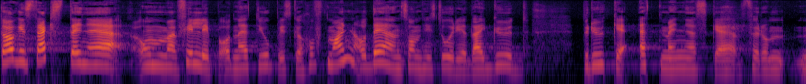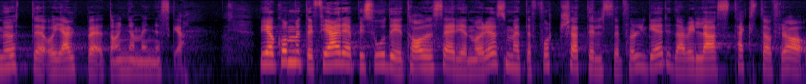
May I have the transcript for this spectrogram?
Dagens tekst er om Philip og den etiopiske hoffmannen. og Det er en sånn historie der Gud bruker ett menneske for å møte og hjelpe et annet menneske. Vi har kommet til fjerde episode i taleserien vår som heter 'Fortsettelse følger', der vi leser tekster fra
